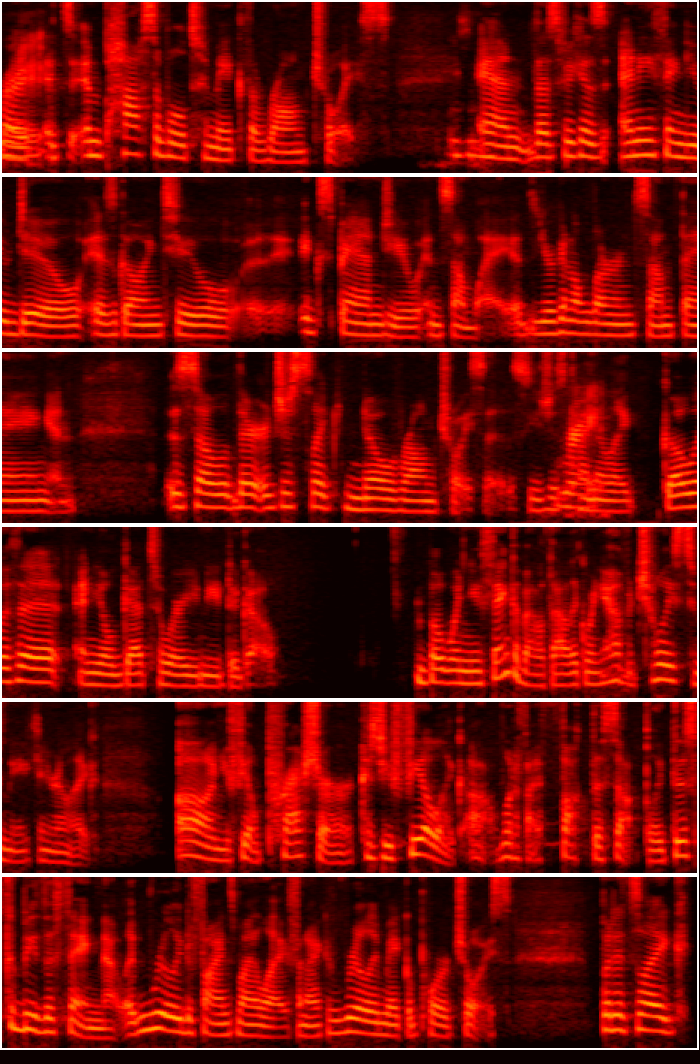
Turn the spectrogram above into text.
Right? Right. It's impossible to make the wrong choice. Mhm. And that's because anything you do is going to expand you in some way. You're going to learn something and so there are just like no wrong choices. You just kind of like go with it and you'll get to where you need to go. But when you think about that, like when you have a choice to make and you're like, oh, and you feel pressure because you feel like, oh, what if I fuck this up? Like this could be the thing that like really defines my life and I could really make a poor choice. But it's like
